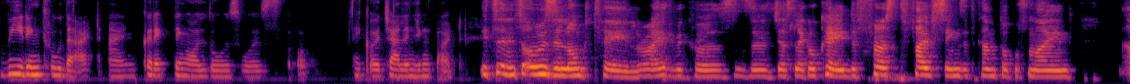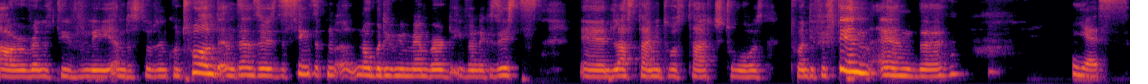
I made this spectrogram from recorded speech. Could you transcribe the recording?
weeding through that and correcting all those was uh, like a challenging part. It's and it's always a long tail, right? Because there's just like okay, the first five things that come top of mind are relatively understood and controlled, and then there's the things that nobody remembered even exists. And last time it was touched was 2015, and uh, yes,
